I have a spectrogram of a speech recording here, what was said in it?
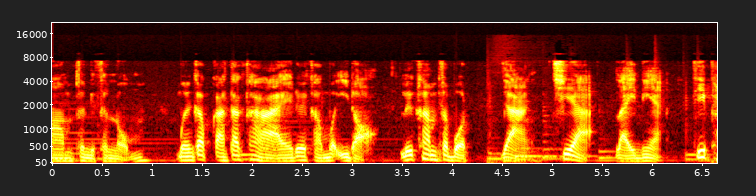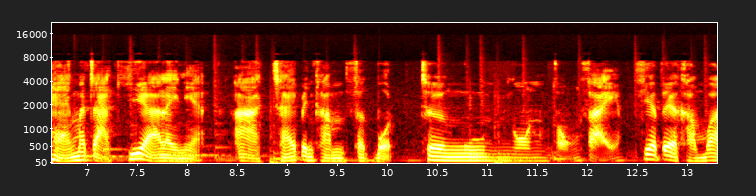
ามสนิทสนม เหมือนกับการทักทายด้วยคำว่าอีดอก หรือคำสบทอย่างเชี่ยไรเนี่ย ที่แผงมาจากเฮียอะไรเนี่ย อาจใช้เป็นคำสบทเชิงงูงนสงสัย เทียบได้กับคำว่า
